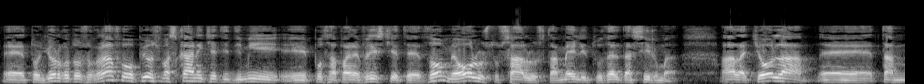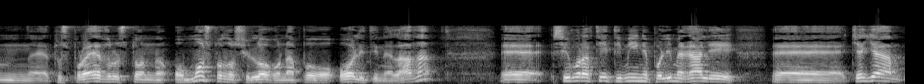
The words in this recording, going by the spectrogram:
ε, τον Γιώργο τον Ζωγράφο ο οποίος μας κάνει και την τιμή ε, που θα παρευρίσκεται εδώ με όλους τους άλλους τα μέλη του ΔΣ αλλά και όλα ε, τα, ε, τους προέδρους των ομόσπονδων συλλόγων από όλη την Ελλάδα ε, σίγουρα αυτή η τιμή είναι πολύ μεγάλη ε, και για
